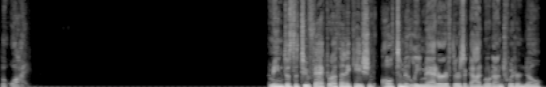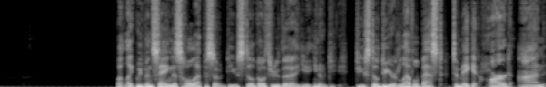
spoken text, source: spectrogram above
But why? I mean, does the two factor authentication ultimately matter if there's a God mode on Twitter? No. But like we've been saying this whole episode, do you still go through the, you, you know, do, do you still do your level best to make it hard on,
